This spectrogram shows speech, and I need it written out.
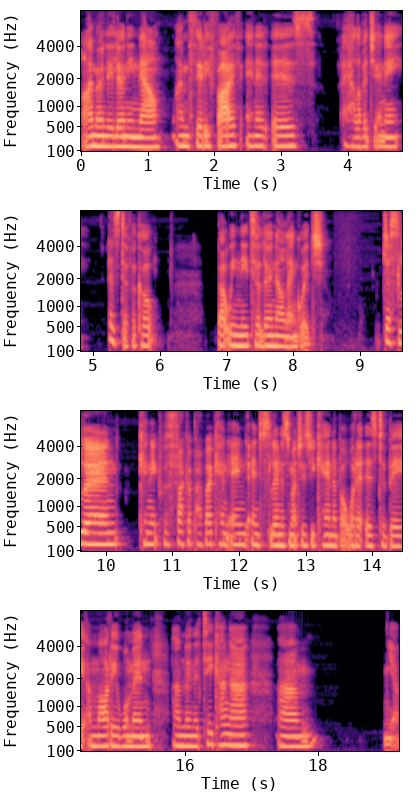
I'm only learning now. I'm 35 and it is a hell of a journey. It's difficult, but we need to learn our language. Just learn, connect with whakapapa can, and, and just learn as much as you can about what it is to be a Māori woman, um, learn the tikanga. Um, yeah.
